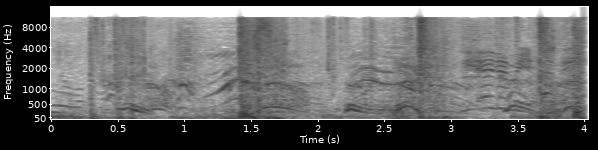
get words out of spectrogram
The enemy has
